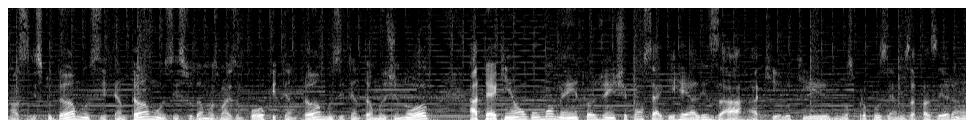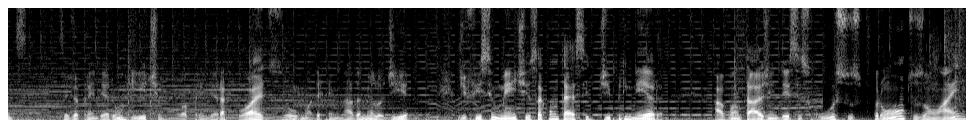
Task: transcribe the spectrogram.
Nós estudamos e tentamos, e estudamos mais um pouco e tentamos e tentamos de novo, até que em algum momento a gente consegue realizar aquilo que nos propusemos a fazer antes seja aprender um ritmo, ou aprender acordes, ou uma determinada melodia. Dificilmente isso acontece de primeira. A vantagem desses cursos prontos online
